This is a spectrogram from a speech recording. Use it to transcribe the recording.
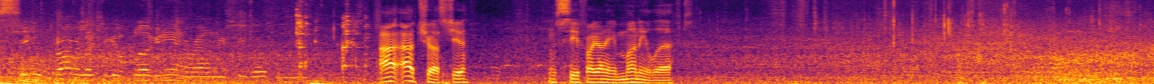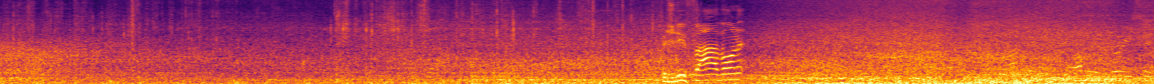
She will probably let you go plug it in around there. She's open there. I, I trust you. Let's see if I got any money left. Would you do five on it? I'm in three, six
